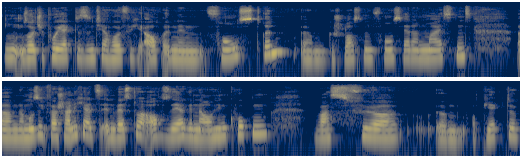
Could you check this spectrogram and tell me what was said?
Solche Projekte sind ja häufig auch in den Fonds drin, ähm, geschlossenen Fonds ja dann meistens. Ähm, da muss ich wahrscheinlich als Investor auch sehr genau hingucken, was für ähm, Objekte,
